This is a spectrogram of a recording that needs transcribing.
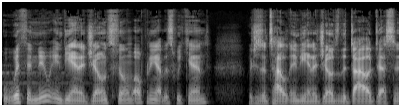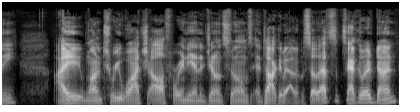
With the new Indiana Jones film opening up this weekend, which is entitled Indiana Jones and the Dial of Destiny, I wanted to rewatch all four Indiana Jones films and talk about them. So that's exactly what I've done.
